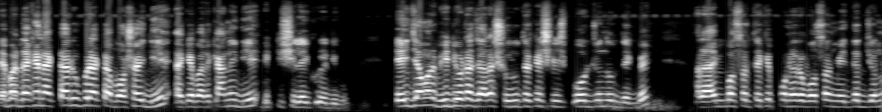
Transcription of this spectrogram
এবার দেখেন একটার উপরে একটা বসাই দিয়ে একেবারে কানে দিয়ে একটি সেলাই করে দিব। এই যে আমার ভিডিওটা যারা শুরু থেকে শেষ পর্যন্ত দেখবে, তারা এক বছর থেকে পনেরো বছর মেয়েদের জন্য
